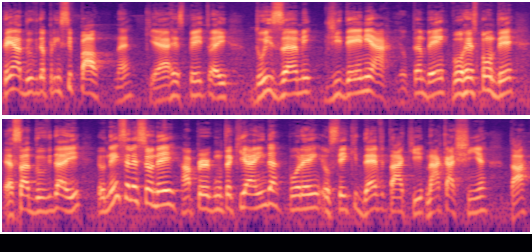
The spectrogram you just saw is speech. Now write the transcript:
tem a dúvida principal, né? Que é a respeito aí do exame de DNA. Eu também vou responder essa dúvida aí. Eu nem selecionei a pergunta aqui ainda, porém eu sei que deve estar aqui na caixinha tá?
